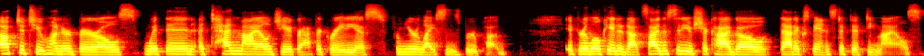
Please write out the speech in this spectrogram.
up to 200 barrels within a 10 mile geographic radius from your licensed brew pub. If you're located outside the city of Chicago, that expands to 50 miles.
